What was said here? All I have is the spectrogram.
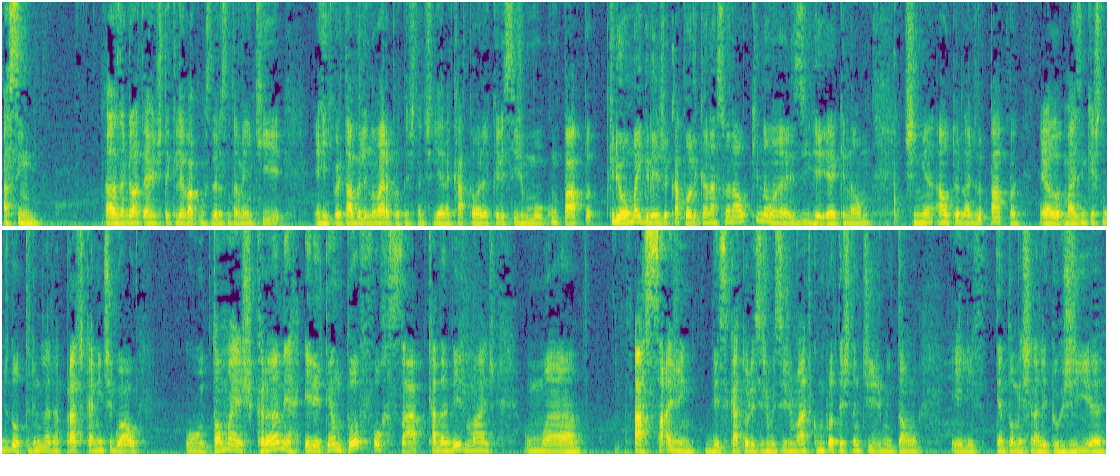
assim, as Inglaterra a gente tem que levar em consideração também que Henrique VIII ele não era protestante, ele era católico, ele cismou com o Papa, criou uma igreja católica nacional que não, era, é, que não tinha a autoridade do Papa. É, mas em questão de doutrina ele era praticamente igual o Thomas Kramer ele tentou forçar cada vez mais uma passagem desse catolicismo sistemático para o protestantismo. Então ele tentou mexer na liturgia,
